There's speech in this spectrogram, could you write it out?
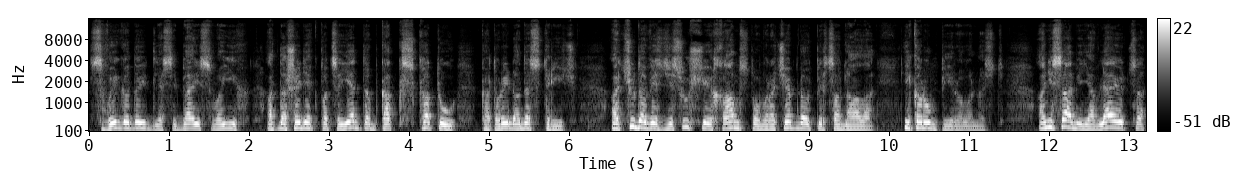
с выгодой для себя и своих. Отношение к пациентам как к скоту, который надо стричь. Отсюда вездесущее хамство врачебного персонала и коррумпированность. Они сами являются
